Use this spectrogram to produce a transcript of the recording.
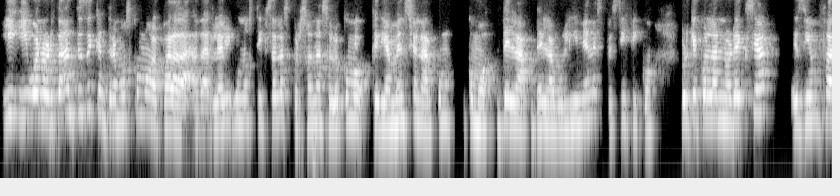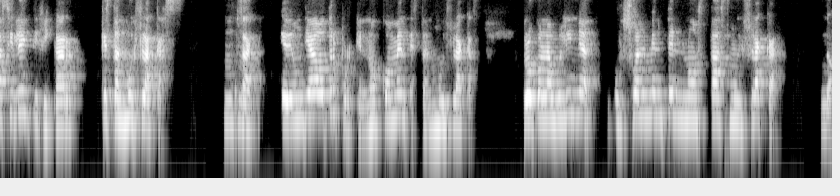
Y, bueno, ahorita antes de que entremos como para darle algunos tips a las personas, solo como quería mencionar como, como de, la, de la bulimia en específico, porque con la anorexia es bien fácil identificar que están muy flacas. O sea, que de un día a otro porque no comen están muy flacas. Pero con la bulimia usualmente no estás muy flaca. No.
